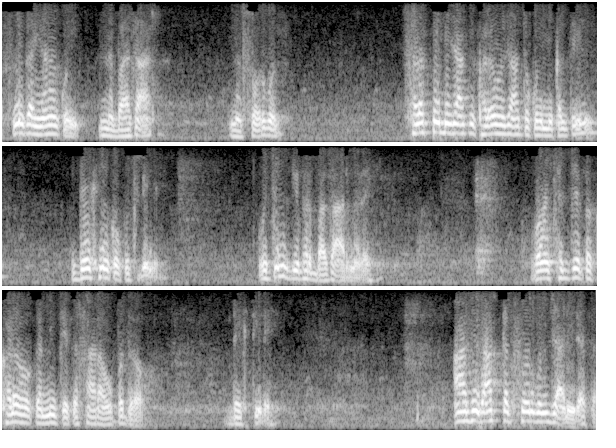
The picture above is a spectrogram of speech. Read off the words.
उसने कहा, यहाँ कोई न बाज़ार, न शोरगुल। सड़क पे भी जाके खड़े हो जाए तो कोई निकलती नहीं। देखने को कुछ भी नहीं। वो ज़िंदगी भर बाज़ार में रही। वहाँ छज्जे पर खड़े होकर नीचे का सारा उपद्रव देखती रही। आधी रात तक शोरगुल जारी रहता।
